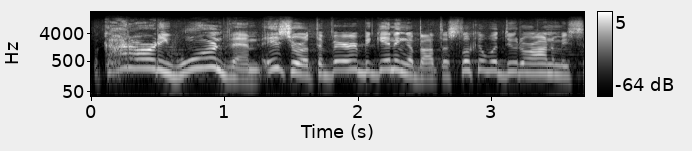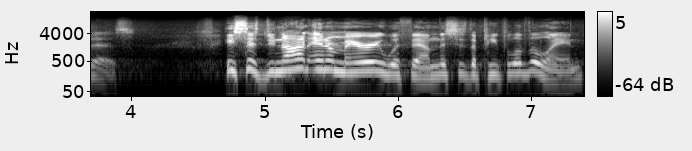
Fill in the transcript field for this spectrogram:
But God already warned them, Israel, at the very beginning about this. Look at what Deuteronomy says. He says, Do not intermarry with them. This is the people of the land.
